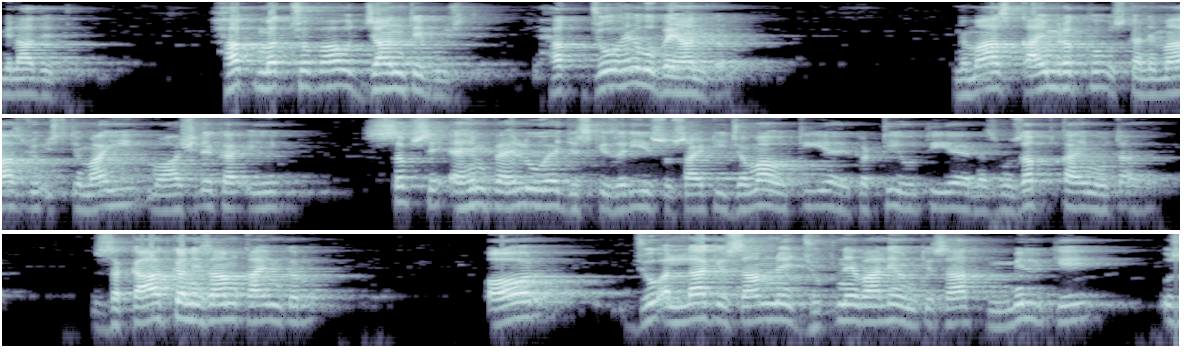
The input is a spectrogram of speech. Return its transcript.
ملا دیتے۔ حق مت چھپاؤ، جانتے بوجھتے۔ حق جو ہے وہ بیان کرو۔ نماز قائم رکھو، اس کا نماز جو اجتماعی معاشرے کا ایک سب سے اہم پہلو ہے جس کے ذریعے سوسائٹی جمع ہوتی ہے، اکٹھی ہوتی ہے، نظم و ضبط قائم ہوتا ہے۔ زکوٰۃ کا نظام قائم کرو۔ اور جو اللہ کے سامنے جھکنے والے ان کے ساتھ مل کے اس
